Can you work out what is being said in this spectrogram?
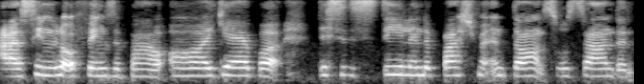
I've seen a lot of things about, oh yeah, but this is stealing the bashment and dancehall sound. And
